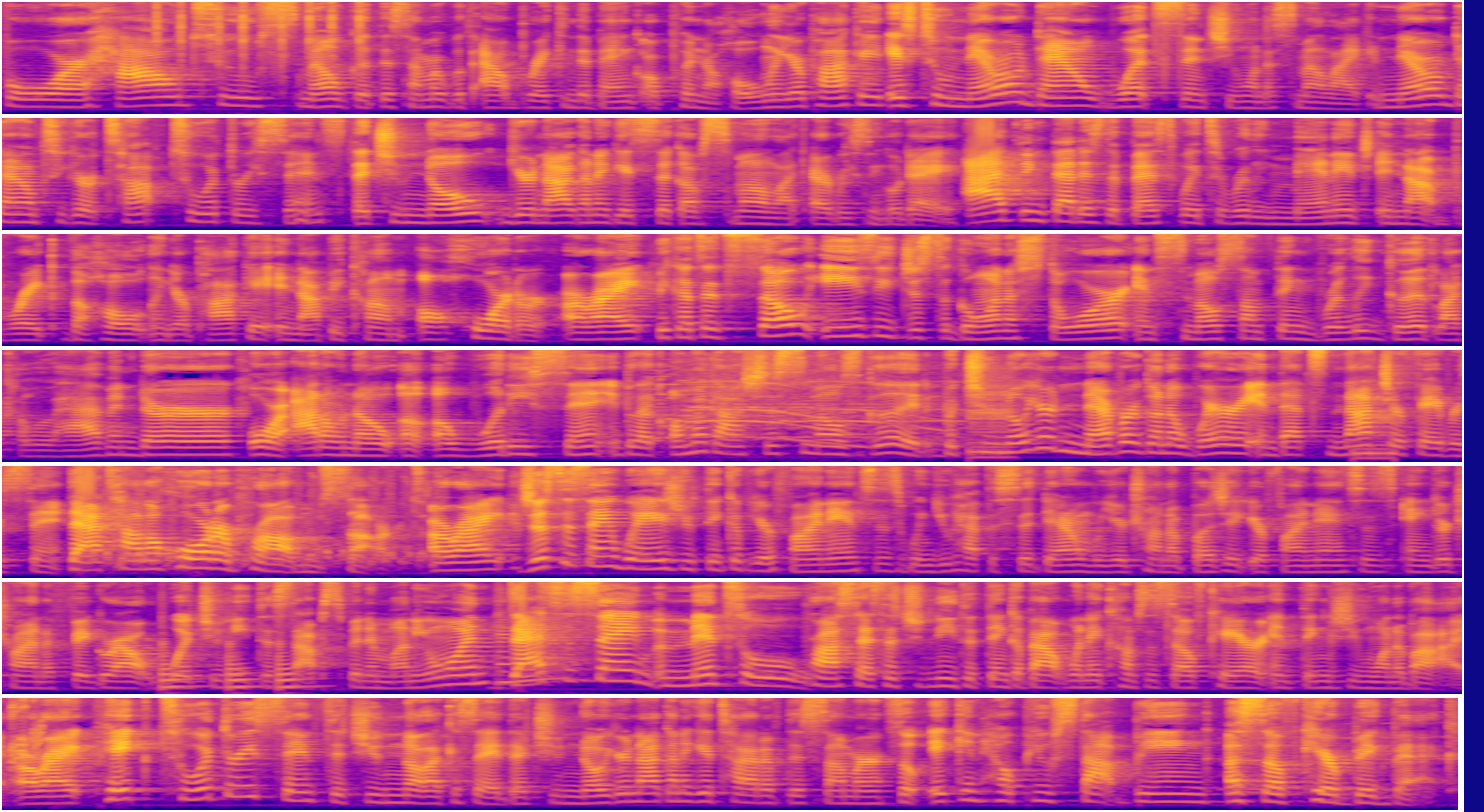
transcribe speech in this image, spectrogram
for how to smell good this summer without breaking the bank or putting a hole in your pocket is to narrow down what scents you wanna smell like. Narrow down to your top two or three scents that you know you're not gonna get sick of smelling like every single day. I think that is the best way to really manage and not break the hole in your pocket and not become a hoarder, all right? Because it's so easy just to go in a store and smell something really good like a lavender or I don't know, a, a, woody scent and be like, oh my gosh, this smells good. But you mm. know you're never gonna wear it and that's not mm. your favorite scent. That's how the hoarder problem starts, all right? Just the same way as you think of your finances when you have to sit down when you're trying to budget your finances and you're trying to figure out what you need to stop spending money on. Mm. That's the same mental process that you need to think about when it comes to self-care and things you wanna buy, all right? Pick two or three scents that you know, like I said, that you know you're not gonna get tired of this summer so it can help you stop being a self-care big bag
